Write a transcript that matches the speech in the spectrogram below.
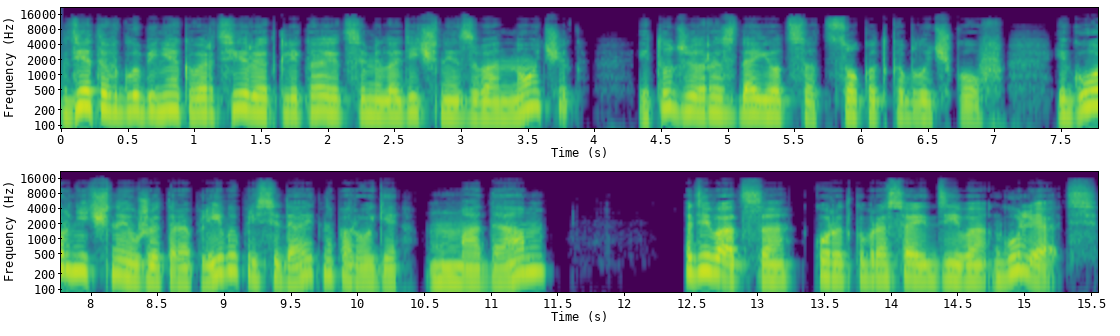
где-то в глубине квартиры откликается мелодичный звоночек, и тут же раздается цокот каблучков, и горничная уже торопливо приседает на пороге. «Мадам!» «Одеваться», — коротко бросает Дива, — «гулять».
